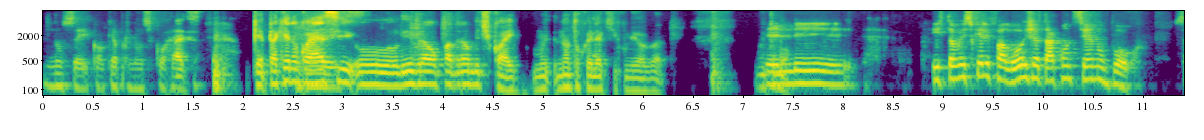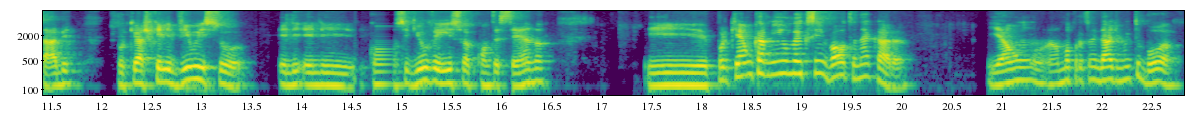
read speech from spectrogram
não sei qual é a pronúncia correta. Para quem não Mas... conhece, o livro é o padrão Bitcoin. Não estou com ele aqui comigo agora. Muito ele. Bom. Então, isso que ele falou já está acontecendo um pouco, sabe? Porque eu acho que ele viu isso, ele, ele conseguiu ver isso acontecendo. E porque é um caminho meio que sem volta, né, cara? E é, um, é uma oportunidade muito boa.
